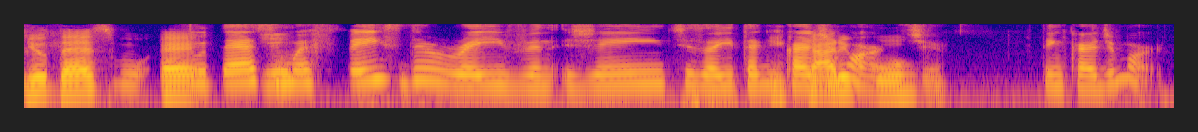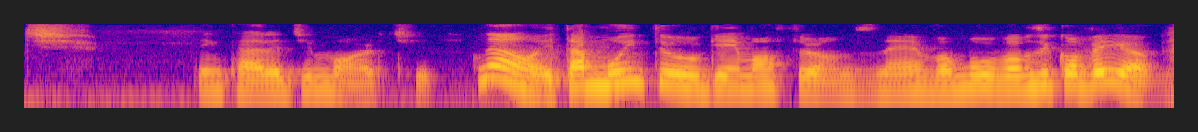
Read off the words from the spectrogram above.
E o décimo é e o décimo é Face the Raven. Gente, isso aí tá com cara de morte. Corvo. Tem cara de morte. Tem cara de morte. Não, e tá muito Game of Thrones, né? Vamos, vamos e convenhamos.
